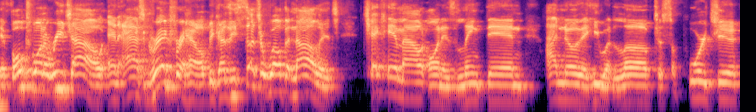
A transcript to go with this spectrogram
If folks want to reach out and ask Greg for help because he's such a wealth of knowledge, check him out on his LinkedIn. I know that he would love to support you.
